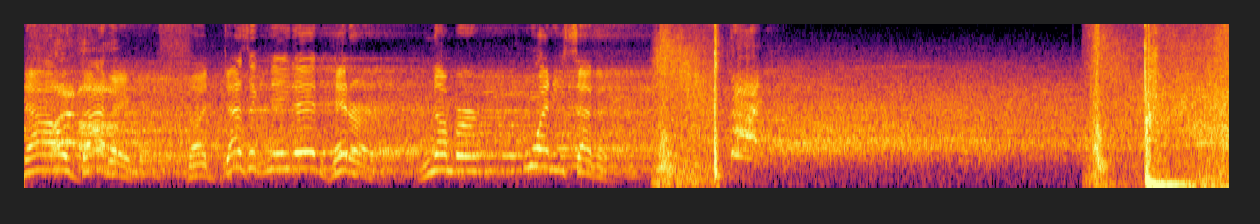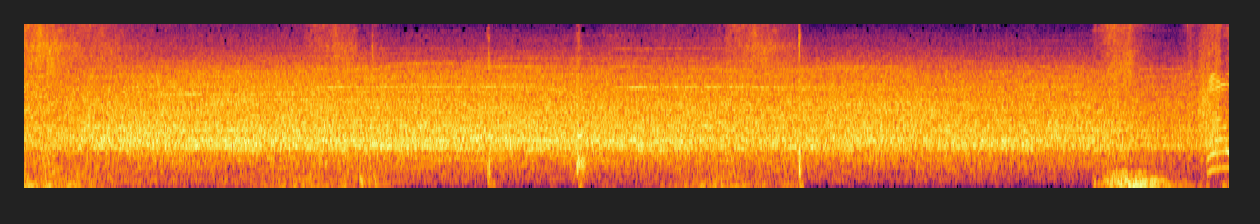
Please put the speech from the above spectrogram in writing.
Now batting, the designated hitter, number 27. Strike! Now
